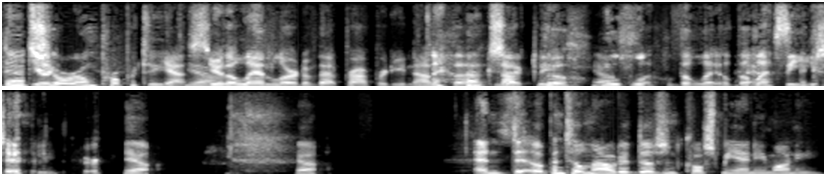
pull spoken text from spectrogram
that's you're- your own property. Yes, yeah. you're the landlord of that property, not the Exactly, not the yeah. the, the Yeah, lessee. exactly. and th- up until now, that doesn't cost me any money.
